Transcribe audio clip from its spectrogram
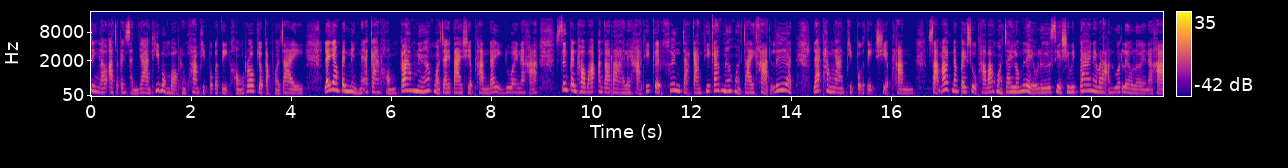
จริงแล้วอาจจะเป็นสัญญาณที่บ่งบอกถึงความผิดปกติของโรคเกี่ยวกับหัวใจ และยังเป็นหนึ่งในอาการของกล้ามเนื้อหัวใจตายเฉียบพลันได้อีกด้วยนะคะ ซึ่งเป็นภาวะอันตรายเลยค่ะที่เกิดขึ้นจากการที่กล้ามเนื้อหัวใจขาดเลือด และทำงานผิดปกติเฉียบพลัน สามารถนำไปสู่ภาวะหัวใจล้มเหลว หรือเสียชีวิตได้ในเวลาอันรวดเร็วเลยนะคะ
